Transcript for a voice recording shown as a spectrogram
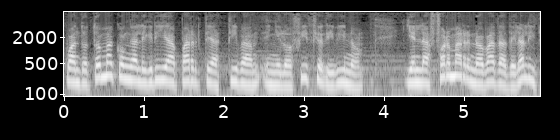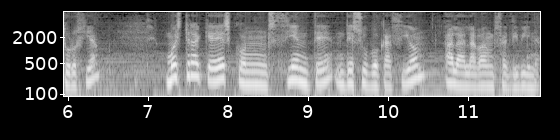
cuando toma con alegría parte activa en el oficio divino y en la forma renovada de la liturgia, muestra que es consciente de su vocación a la alabanza divina.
